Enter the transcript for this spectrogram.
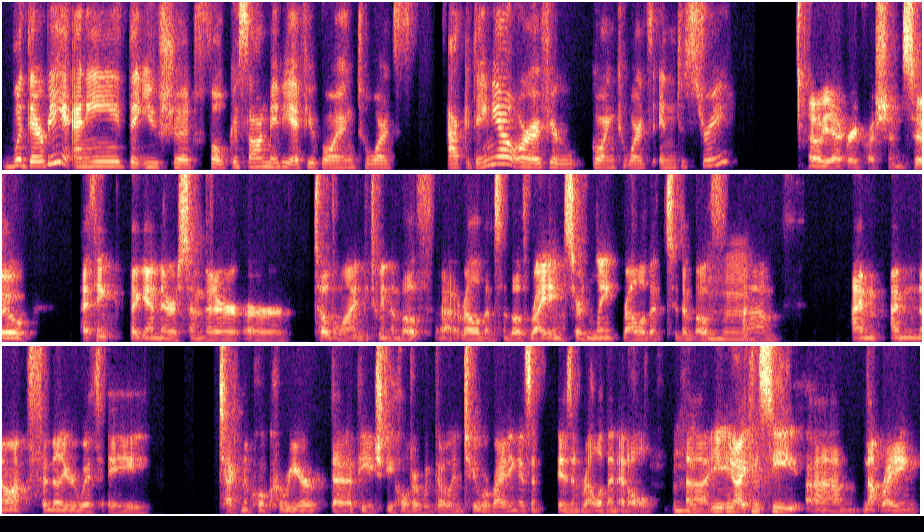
would there be any that you should focus on maybe if you're going towards academia or if you're going towards industry? Oh yeah great question. So i think again there are some that are, are toe the line between them both uh, relevance in both. Writing certainly relevant to them both. Mm-hmm. um, i'm i'm not familiar with a technical career that a phd holder would go into where writing isn't isn't relevant at all. Mm-hmm. uh, you, you, know i can see um, not writing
